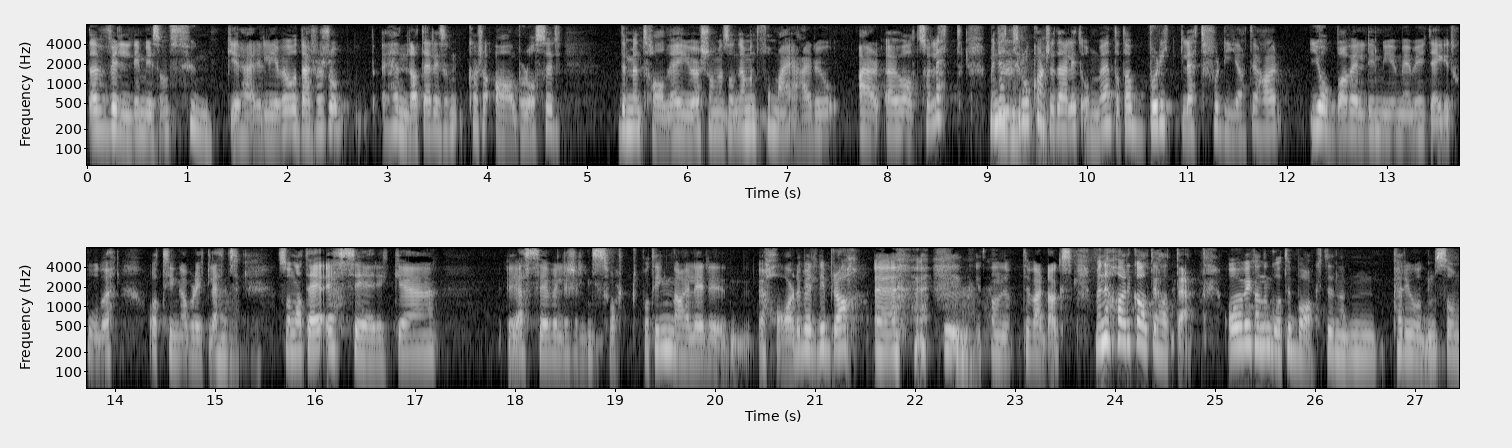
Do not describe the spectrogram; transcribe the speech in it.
Det er veldig mye som funker her i livet, og derfor så hender det at jeg liksom kanskje avblåser det mentale jeg gjør som en sånn Ja, men for meg er, det jo, er, er jo alt så lett. Men jeg mm. tror kanskje det er litt omvendt, at det har blitt lett fordi at jeg har jobba veldig mye med mitt eget hode, og at ting har blitt lett. Sånn at jeg, jeg ser ikke jeg ser veldig sjelden svart på ting, da, eller jeg har det veldig bra eh, mm. Sånn til hverdags. Men jeg har ikke alltid hatt det. Og vi kan jo gå tilbake til den perioden som,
